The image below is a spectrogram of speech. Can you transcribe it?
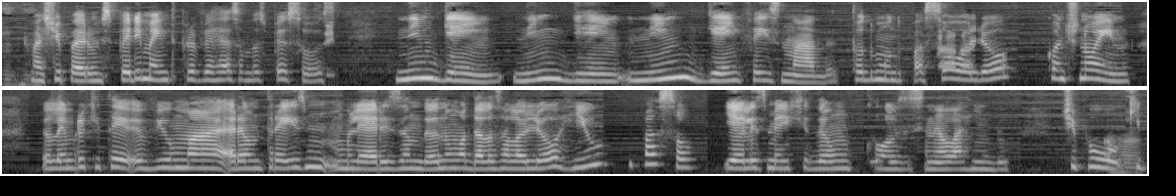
Uhum. Mas, tipo, era um experimento pra ver a reação das pessoas. Sim. Ninguém, ninguém, ninguém fez nada. Todo mundo passou, olhou, continuou indo. Eu lembro que te- eu vi uma. Eram três mulheres andando, uma delas ela olhou, riu e passou. E aí eles meio que dão um close, assim, nela rindo. Tipo, Aham. que,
